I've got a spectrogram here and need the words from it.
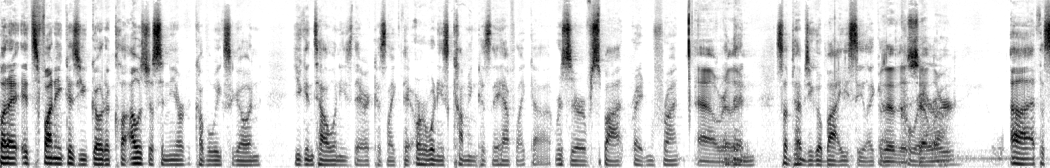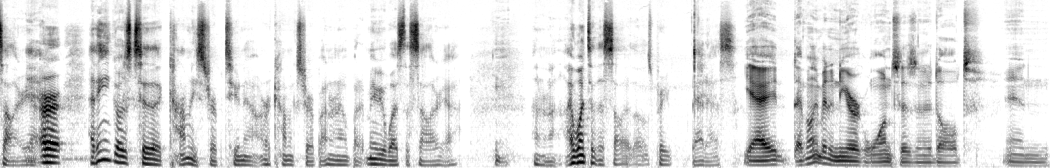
but it's funny because you go to club. I was just in New York a couple weeks ago and. You can tell when he's there because, like, they, or when he's coming because they have like a reserved spot right in front. Oh, really? And then sometimes you go by, you see like Was a the Carrera. cellar? Uh, at the cellar, yeah. Yeah. Or I think it goes to the comedy strip too now, or comic strip. I don't know, but maybe it was the cellar. Yeah. Hmm. I don't know. I went to the cellar though. It was pretty. badass. Yeah, I, I've only been to New York once as an adult, and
